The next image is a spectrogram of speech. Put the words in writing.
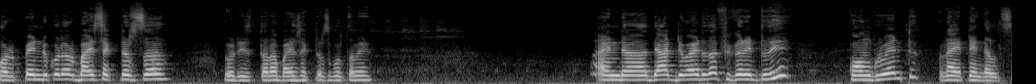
perpendicular bisectors ನೋಡಿ ಈ ಥರ ಬೈಸೆಕ್ಟರ್ಸ್ ಬರ್ತವೆ and that divide the figure into the congruent right angles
